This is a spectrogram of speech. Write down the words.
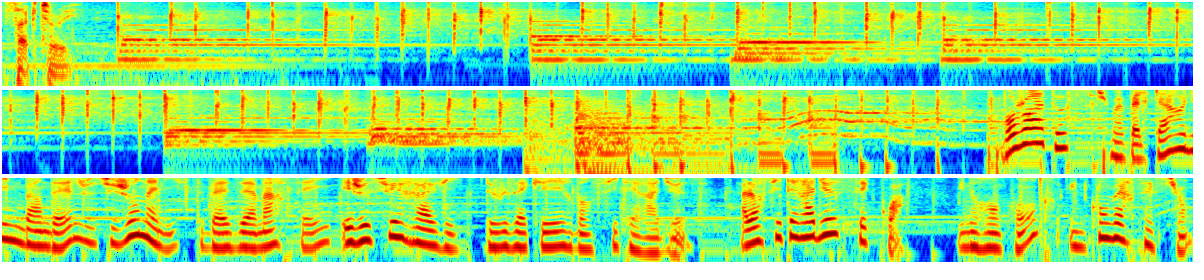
Factory. Bonjour à tous, je m'appelle Caroline Bindel, je suis journaliste basée à Marseille et je suis ravie de vous accueillir dans Cité Radieuse. Alors Cité Radieuse, c'est quoi? Une rencontre, une conversation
